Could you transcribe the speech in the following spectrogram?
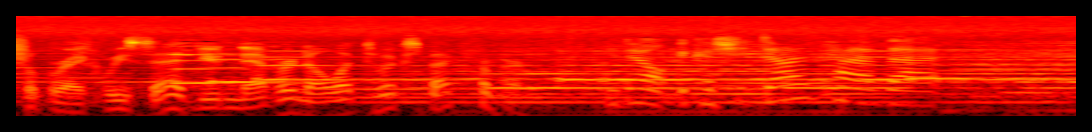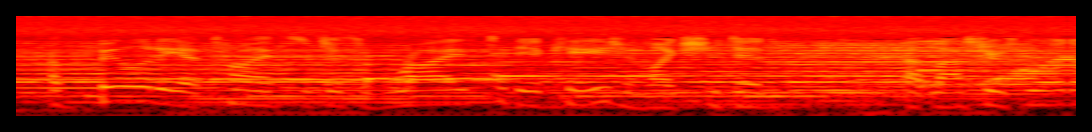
Commercial break. We said you never know what to expect from her. You don't, because she does have that ability at times to just rise to the occasion like she did at last year's World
